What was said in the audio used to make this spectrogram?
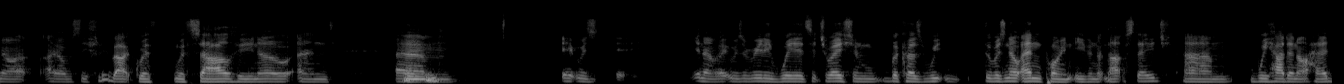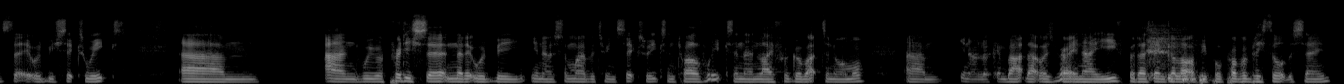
know, I obviously flew back with with Sal, who you know, and um, it was, you know, it was a really weird situation because we there was no end point even at that stage. Um, we had in our heads that it would be six weeks, um, and we were pretty certain that it would be, you know, somewhere between six weeks and twelve weeks, and then life would go back to normal. Um, you know, looking back, that was very naive, but I think a lot of people probably thought the same.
